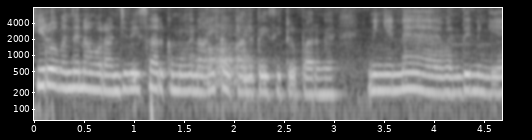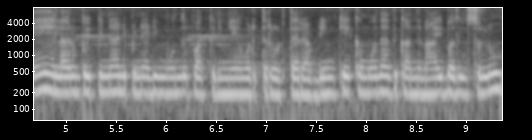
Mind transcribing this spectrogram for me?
ஹீரோ வந்து நான் ஒரு அஞ்சு வயசாக இருக்கும் போது நாய்கிட்ட உட்காந்து பேசிகிட்டு இருப்பாருங்க. நீங்கள் என்ன வந்து நீங்கள் ஏன் எல்லோரும் போய் பின்னாடி பின்னாடி மூந்து பார்க்குறீங்க ஒருத்தர் ஒருத்தர் அப்படின்னு கேட்கும் போது அதுக்கு அந்த நாய் பதில் சொல்லும்.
